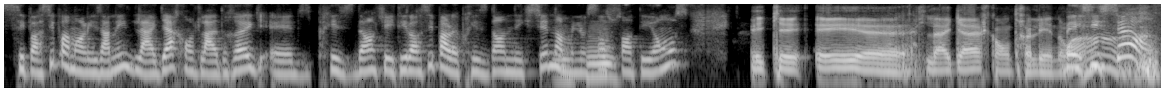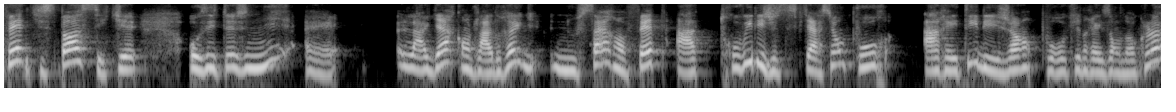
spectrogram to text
s'est passé pendant les années de la guerre contre la drogue euh, du président, qui a été lancée par le président Nixon en Mhm. 1971. Et que et euh, la guerre contre les Ben, Noirs. c'est ça, en fait, qui se passe, c'est que aux États-Unis, euh, la guerre contre la drogue nous sert, en fait, à trouver des justifications pour arrêter les gens pour aucune raison. Donc là,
